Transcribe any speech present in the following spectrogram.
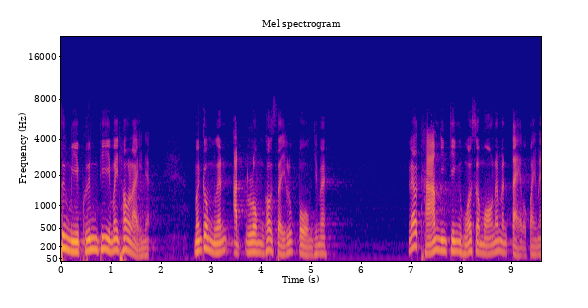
ซึ่งมีพื้นที่ไม่เท่าไหร่เนี่ย มันก็เหมือนอัดลมเข้าใส่ลูกโป่งใช่ไหมแล้วถามจริง ๆ หัวสมองนั้นมันแตกออกไปไหม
